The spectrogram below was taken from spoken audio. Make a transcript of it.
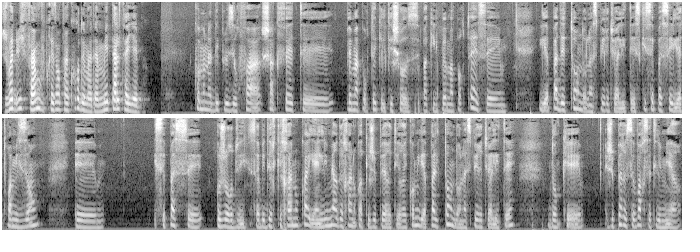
Joie de vie femme vous présente un cours de Madame Metal Tayeb. Comme on a dit plusieurs fois, chaque fête peut m'apporter quelque chose. C'est pas qu'il peut m'apporter, c'est il n'y a pas de temps dans la spiritualité. Ce qui s'est passé il y a 3000 ans, et il s'est passé aujourd'hui. Ça veut dire que Hanouka, il y a une lumière de Hanouka que je peux retirer. Comme il n'y a pas le temps dans la spiritualité, donc euh, je peux recevoir cette lumière.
